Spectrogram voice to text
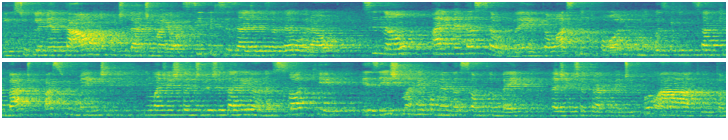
em suplementar uma quantidade maior, se precisar, às vezes até oral, se não, alimentação, né? Então, ácido fólico é uma coisa que a gente sabe que bate facilmente em uma gestante vegetariana, só que existe uma recomendação também da gente entrar com metilfolato, então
